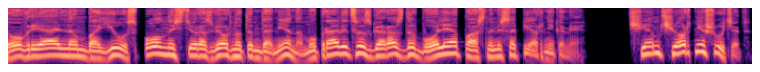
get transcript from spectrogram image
то в реальном бою с полностью развернутым доменом управиться с гораздо более опасными соперниками. Чем черт не шутит,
